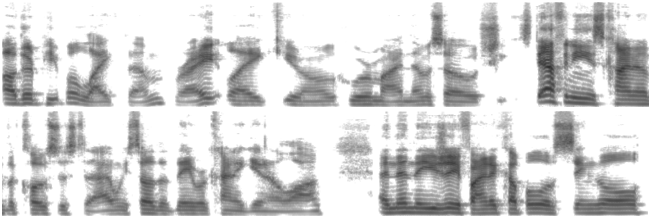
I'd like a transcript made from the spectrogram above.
other people like them right like you know who remind them so she, stephanie is kind of the closest to that and we saw that they were kind of getting along and then they usually find a couple of single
